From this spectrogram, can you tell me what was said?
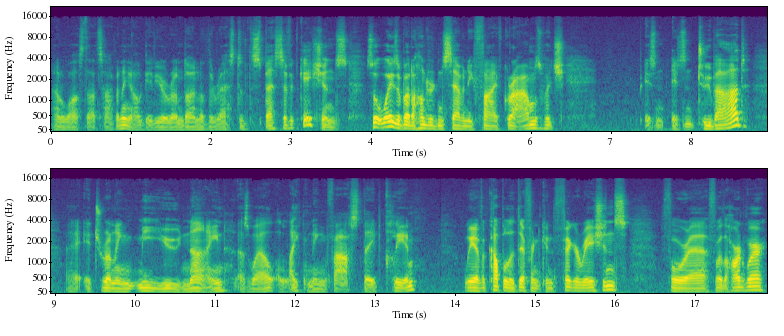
and whilst that's happening I'll give you a rundown of the rest of the specifications. So it weighs about 175 grams which isn't isn't too bad. Uh, it's running MIUI 9 as well, lightning fast they claim. We have a couple of different configurations for uh, for the hardware.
